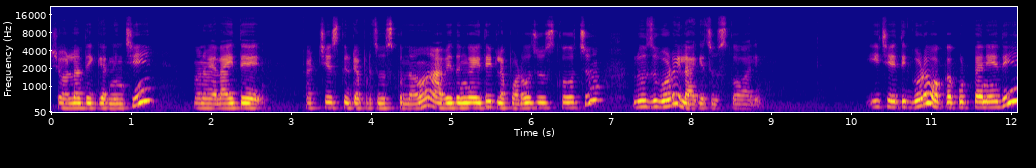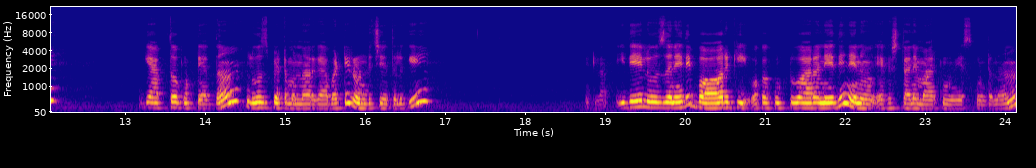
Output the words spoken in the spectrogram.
షోల్డర్ దగ్గర నుంచి మనం ఎలా అయితే కట్ చేసుకునేటప్పుడు చూసుకున్నామో ఆ విధంగా అయితే ఇట్లా పొడవు చూసుకోవచ్చు. లూజు కూడా ఇలాగే చూసుకోవాలి. ఈ చేతికి కూడా ఒక్క కుట్టు అనేది గ్యాప్తో కుట్టేద్దాం. లూజ్ పెట్టమన్నారు కాబట్టి రెండు చేతులకి. ఇట్లా. ఇదే లూజ్ అనేది బార్కి ఒక కుట్టు వార్ అనేది నేను ఎక్స్ట్రానే మార్కింగ్ వేసుకుంటున్నాను.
